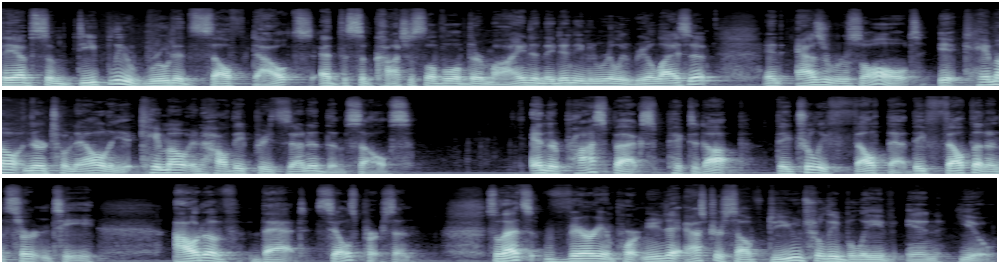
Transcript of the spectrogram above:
They have some deeply rooted self doubts at the subconscious level of their mind, and they didn't even really realize it. And as a result, it came out in their tonality, it came out in how they presented themselves. And their prospects picked it up. They truly felt that. They felt that uncertainty out of that salesperson. So that's very important. You need to ask yourself do you truly believe in you?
